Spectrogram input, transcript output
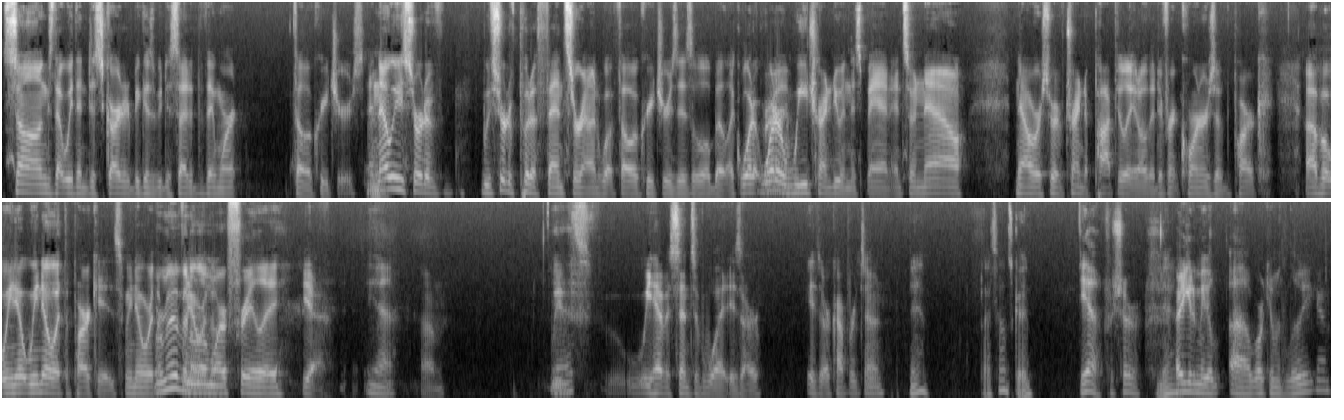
songs that we then discarded because we decided that they weren't fellow creatures, and now we sort of we've sort of put a fence around what fellow creatures is a little bit. Like what what are we trying to do in this band, and so now. Now we're sort of trying to populate all the different corners of the park, uh, but we know we know what the park is. We know where We're moving we a little more the- freely. Yeah, Yeah. We've we have a sense of what is our is our comfort zone. yeah, that sounds good. yeah, for sure. Yeah. Are you going to be uh, working with Louis again?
